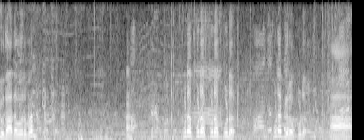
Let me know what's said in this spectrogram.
तू दादा बरोबर पुढं पुढं पुढं पुढं. पुढं फिरव पुढं. हा.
